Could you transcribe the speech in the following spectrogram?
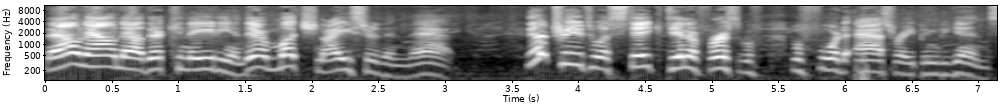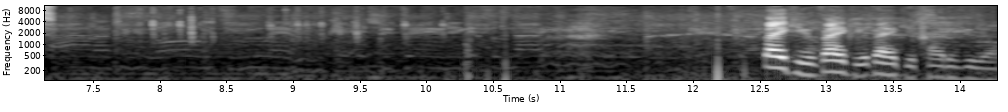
Now, now, now, they're Canadian. They're much nicer than that. They'll treat you to a steak dinner first bef- before the ass raping begins. Thank you, thank you, thank you, Try to Veal.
